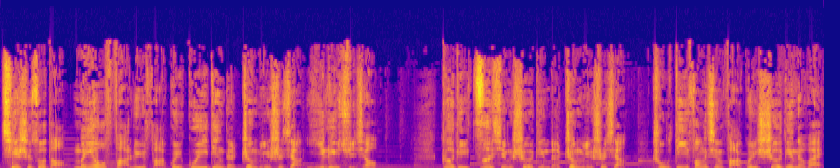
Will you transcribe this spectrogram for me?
切实做到没有法律法规规定的证明事项一律取消。各地自行设定的证明事项，除地方性法规设定的外，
